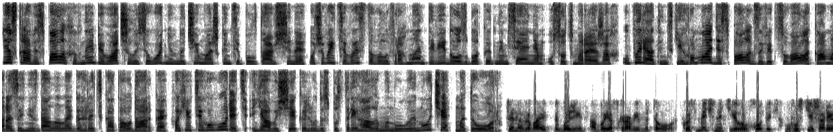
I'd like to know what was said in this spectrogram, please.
Яскраві спалахи в небі бачили сьогодні вночі мешканці Полтавщини. Очевидці виставили фрагменти відео з блакитним сяєнням у соцмережах. У Пирятинській громаді спалах зафіксувала камера з гнізда лелека Грецька та Одарки. Фахівці говорять, явище, яке люди спостерігали минулої ночі – метеор. Це називається болід або яскравий метеор. Космічне тіло входить в густі шари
